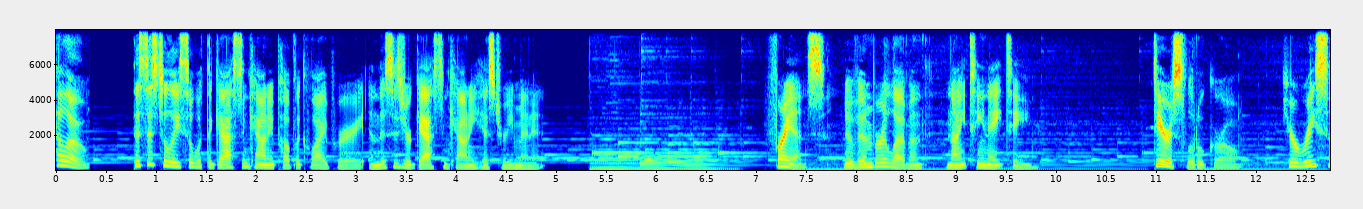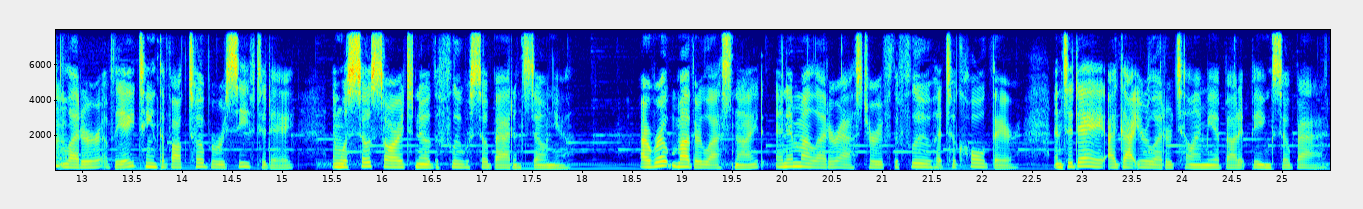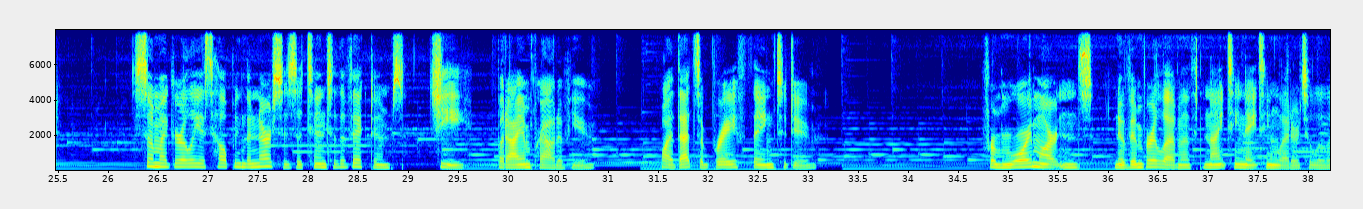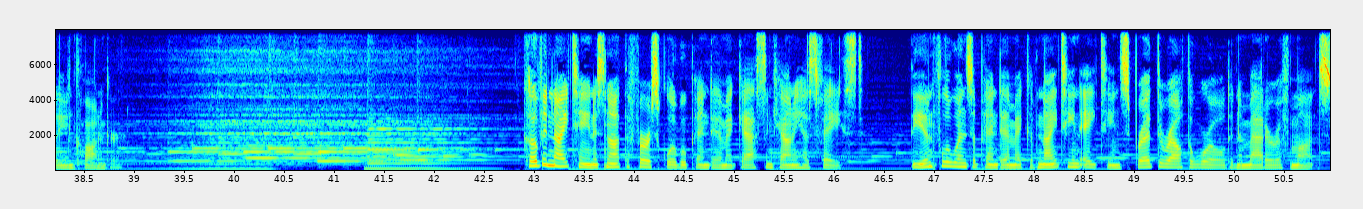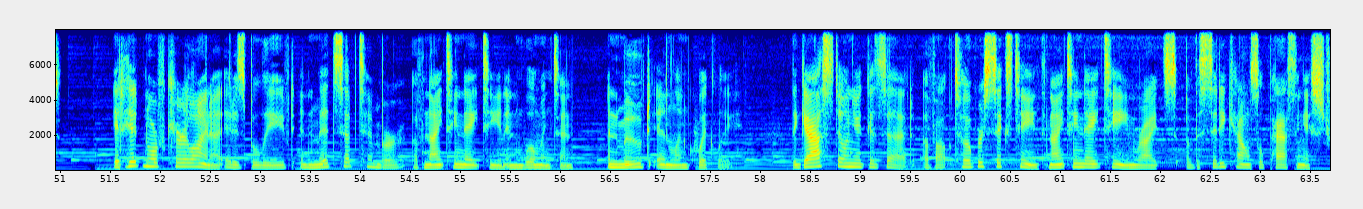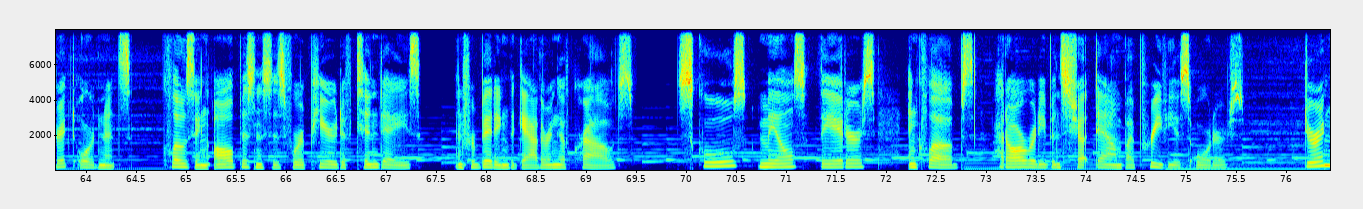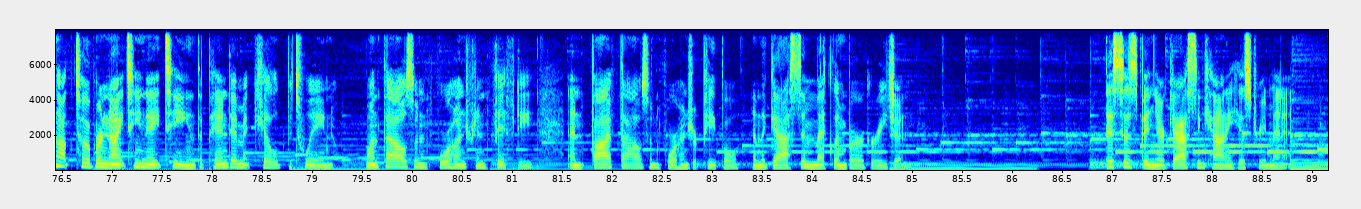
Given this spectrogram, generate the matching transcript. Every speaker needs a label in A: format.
A: Hello, this is Talisa with the Gaston County Public Library, and this is your Gaston County History Minute. France, November 11th, 1918. Dearest little girl, your recent letter of the 18th of October received today, and was so sorry to know the flu was so bad in Gastonia. I wrote mother last night, and in my letter asked her if the flu had took hold there, and today I got your letter telling me about it being so bad. So my girlie is helping the nurses attend to the victims. Gee, but I am proud of you. Why, that's a brave thing to do. From Roy Martin's November 11th, 1918 letter to Lillian Cloninger. COVID 19 is not the first global pandemic Gaston County has faced. The influenza pandemic of 1918 spread throughout the world in a matter of months. It hit North Carolina, it is believed, in mid September of 1918 in Wilmington and moved inland quickly. The Gastonia Gazette of October 16, 1918 writes of the City Council passing a strict ordinance closing all businesses for a period of 10 days and forbidding the gathering of crowds. Schools, mills, theaters, and clubs had already been shut down by previous orders. During October 1918, the pandemic killed between 1,450 and 5,400 people in the Gaston Mecklenburg region. This has been your Gaston County History Minute.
